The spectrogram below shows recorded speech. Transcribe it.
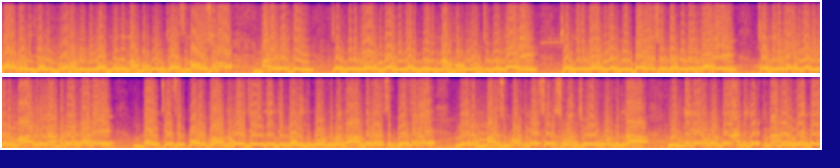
కాబట్టి జగన్మోహన్ రెడ్డి గారి మీద నమ్మకం ఉంచాల్సిన అవసరం మనకుంది. చంద్రబాబు నాయుడు గారి మీద నమ్మకం ఉంచడం కానీ చంద్రబాబు నాయుడు గారు భరోసా పెట్టడం కానీ చంద్రబాబు నాయుడు గారి మాటలు నమ్మడం కానీ దయచేసి పొరపాటును కూడా చేయొద్దని చెప్పి ఐదు కోట్ల మంది ఆంధ్ర రాష్ట్ర ప్రజలే నేను మనస్ఫూర్తిగా శిరస్సు వంచి వేడుకుంటున్నా. ఎందుకు వేడుకుంటున్నానంటే చెప్తున్నాను నేను మీకు.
